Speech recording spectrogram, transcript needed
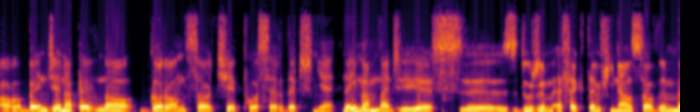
no, będzie na pewno gorąco, ciepło, serdecznie. No i mam nadzieję z, z dużym efektem finansowym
